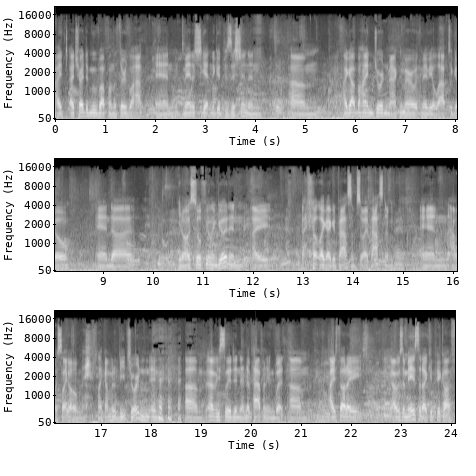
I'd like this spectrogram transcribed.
I, I, tried to move up on the third lap and managed to get in a good position, and um, I got behind Jordan McNamara with maybe a lap to go, and uh, you know I was still feeling good, and I I felt like I could pass him, so I passed him, and I was like, "Oh man, like I'm going to beat Jordan." And um, obviously, it didn't end up happening, but um, I thought I, I was amazed that I could pick off,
